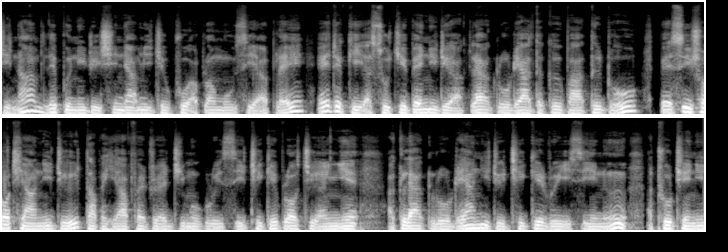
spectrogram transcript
ဂျီနာလေပူနီဒီရှင်ညာမြကျူဖူအပလောမှုစီအပလေအဲ့တကီအဆူချီဘေနီဒီအကလကလိုရယာတကူပါတူတူပေစီရှော့ထယာနီဒီတပယာဖက်ဒရယ်ဒီမိုကရေစီဒီကိဘလော့ချီအငေအကလကလိုရယာနီဒီဒီကိရီစီနအထူထင်းနီ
